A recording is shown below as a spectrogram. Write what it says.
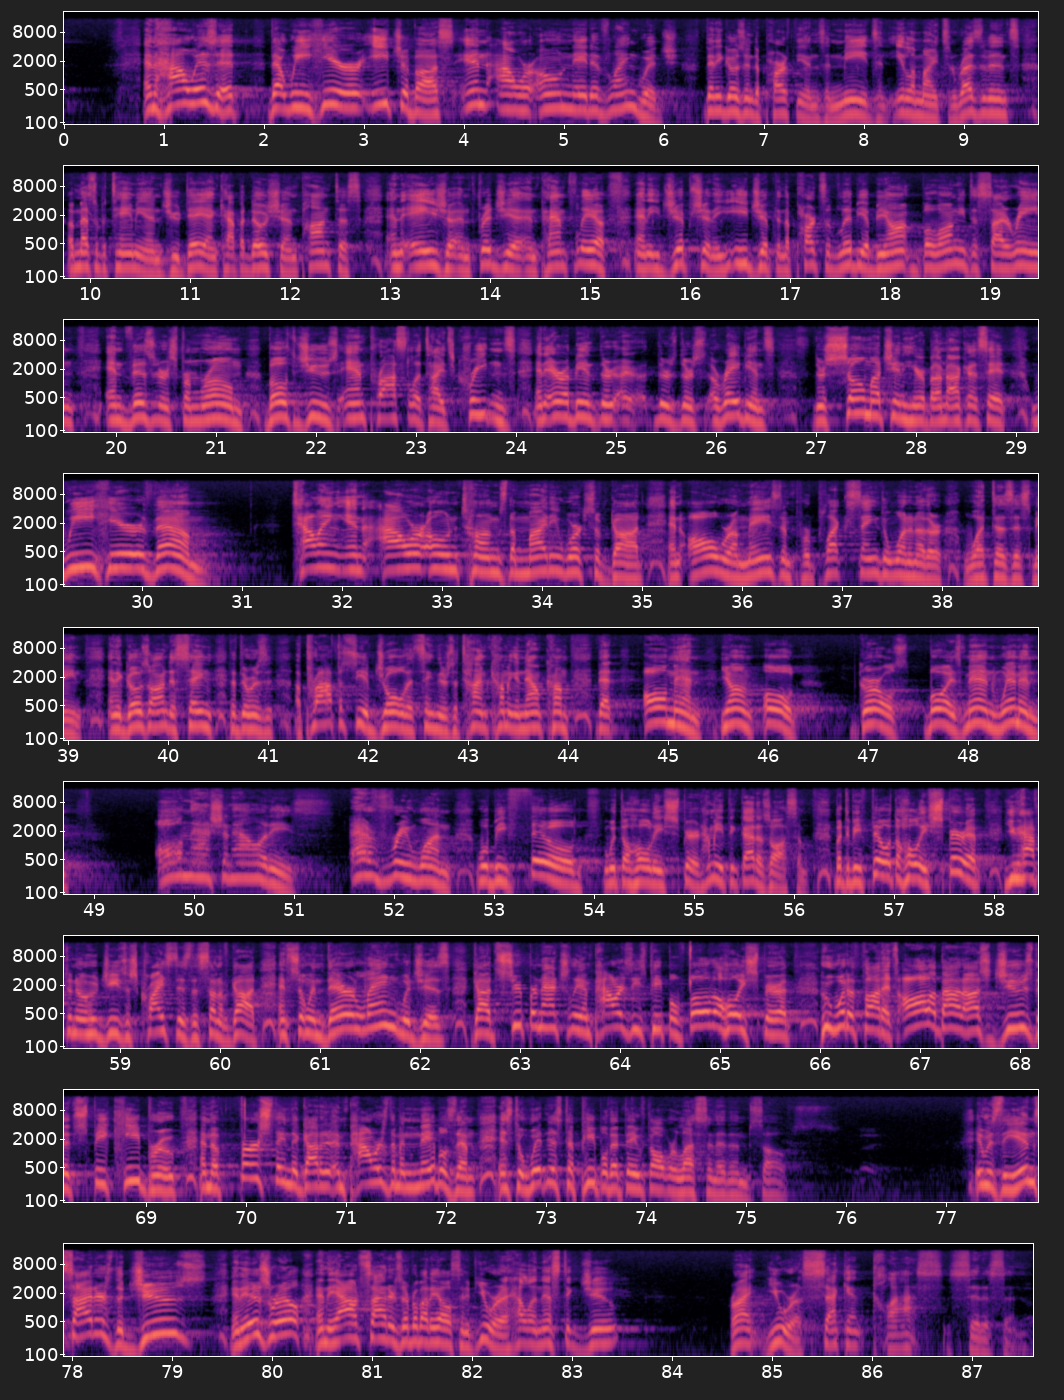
And how is it that we hear each of us in our own native language? Then he goes into Parthians and Medes and Elamites and residents of Mesopotamia and Judea and Cappadocia and Pontus and Asia and Phrygia and Pamphylia and Egyptian, Egypt and the parts of Libya beyond, belonging to Cyrene and visitors from Rome, both Jews and proselytes, Cretans and Arabians. There, uh, there's, there's Arabians. There's so much in here, but I'm not going to say it. We hear them telling in our own tongues the mighty works of God. And all were amazed and perplexed, saying to one another, What does this mean? And it goes on to saying that there was a prophecy of Joel that's saying there's a time coming and now come that all men, young, old, girls, boys, men, women, all nationalities, Everyone will be filled with the Holy Spirit. How many think that is awesome? But to be filled with the Holy Spirit, you have to know who Jesus Christ is, the Son of God. And so, in their languages, God supernaturally empowers these people full of the Holy Spirit who would have thought it's all about us Jews that speak Hebrew. And the first thing that God empowers them and enables them is to witness to people that they thought were less than themselves. It was the insiders, the Jews in Israel, and the outsiders, everybody else. And if you were a Hellenistic Jew, right, you were a second class citizen.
